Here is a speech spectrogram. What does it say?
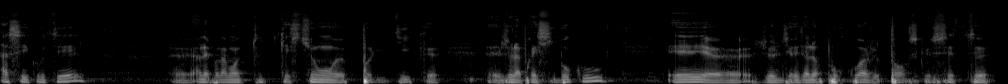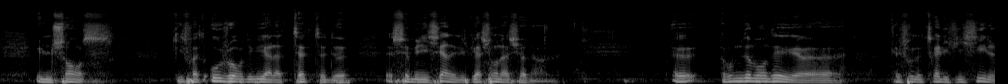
à ses côtés. Euh, indépendamment de toute question euh, politique, euh, je l'apprécie beaucoup. Et je le dirai alors pourquoi je pense que c'est une chance qu'il soit aujourd'hui à la tête de ce ministère de l'Éducation nationale. vous me demandez quelque chose de très difficile,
